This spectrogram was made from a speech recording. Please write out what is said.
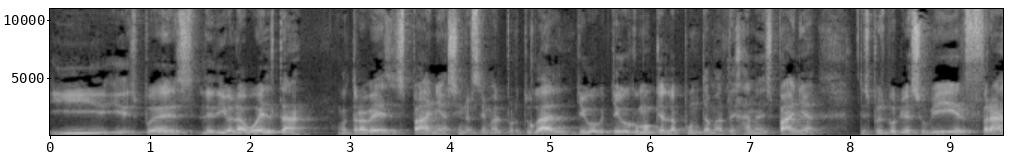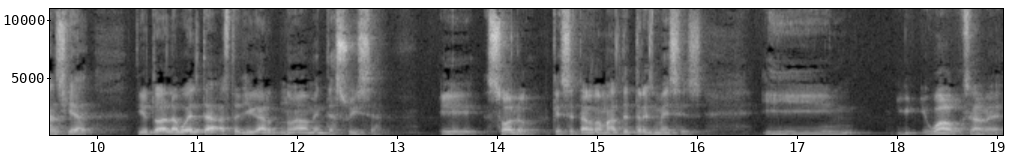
y, y después le dio la vuelta otra vez, España, si no estoy mal, Portugal, llegó, llegó como que a la punta más lejana de España, después volvió a subir, Francia, dio toda la vuelta hasta llegar nuevamente a Suiza, eh, solo, que se tardó más de tres meses. Y, y, wow, o sea, me,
